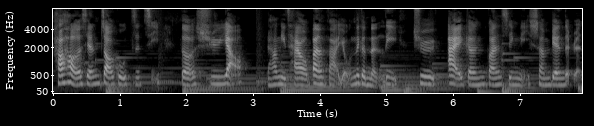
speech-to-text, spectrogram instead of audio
好好的先照顾自己的需要，然后你才有办法有那个能力去爱跟关心你身边的人。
